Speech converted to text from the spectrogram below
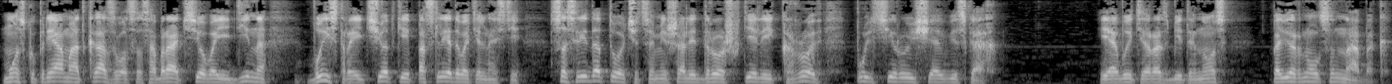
Мозг упрямо отказывался собрать все воедино, выстроить четкие последовательности, сосредоточиться мешали дрожь в теле и кровь, пульсирующая в висках. Я вытер разбитый нос, повернулся на бок.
